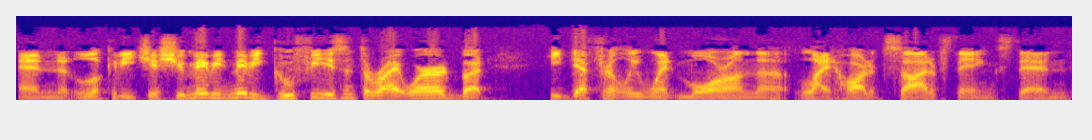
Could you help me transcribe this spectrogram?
and look at each issue. Maybe maybe goofy isn't the right word, but he definitely went more on the lighthearted side of things than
